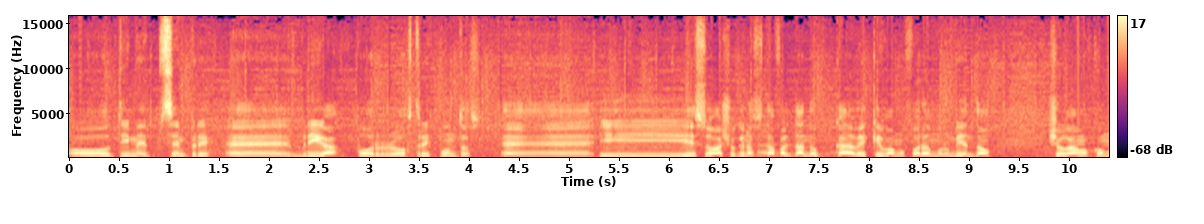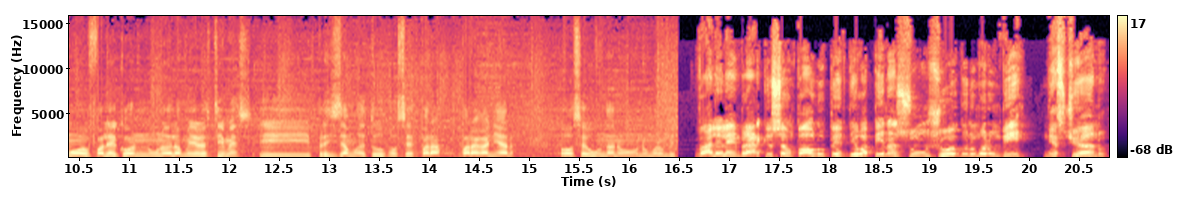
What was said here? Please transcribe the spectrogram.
o time sempre eh, briga por os três pontos eh, e isso acho que nos está faltando cada vez que vamos fora do Morumbi. Então, jogamos, como eu falei, com um dos melhores times e precisamos de todos vocês para, para ganhar o segunda no, no Morumbi. Vale lembrar que o São Paulo perdeu apenas um jogo no Morumbi neste ano,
